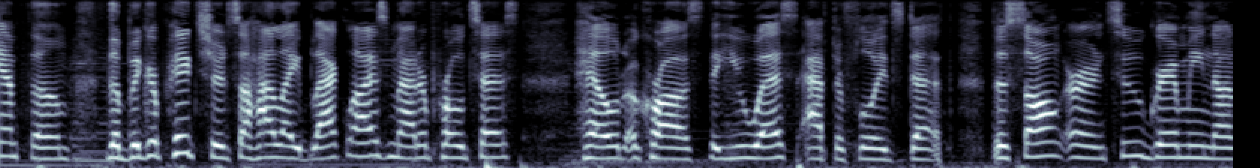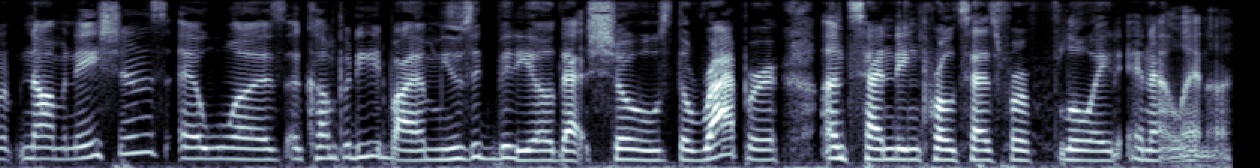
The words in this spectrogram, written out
anthem, The Bigger Picture, to highlight Black Lives Matter protests held across the U.S. after Floyd's death. The song earned two Grammy nom- nominations and was accompanied by a music video that shows the rapper attending protests for Floyd in Atlanta.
